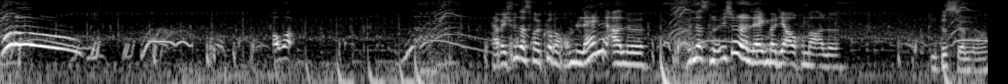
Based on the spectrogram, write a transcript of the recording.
Wuhu. Aua. Ja, aber ich finde das voll cool. Warum laggen alle? Bin das nur ich oder laggen bei dir auch immer alle? Ein bisschen, ja.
